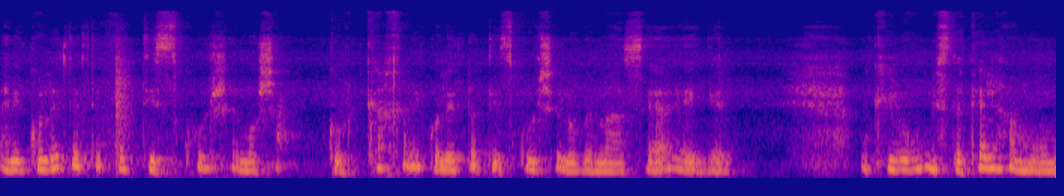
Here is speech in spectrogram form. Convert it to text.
אני קולטת את התסכול של משה, כל כך אני קולטת את התסכול שלו במעשה העגל. הוא כאילו מסתכל המום.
